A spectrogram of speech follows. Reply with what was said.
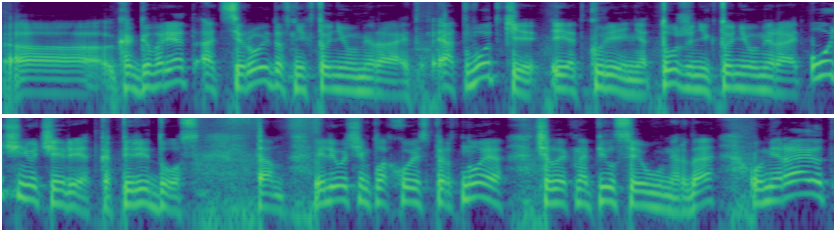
А, Как говорят, от стероидов никто не умирает. От водки и от курения тоже никто не умирает. Очень-очень редко, передоз. Там, или очень плохое спиртное, человек напился и умер. Да? Умирают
